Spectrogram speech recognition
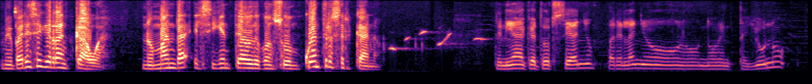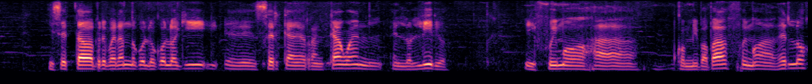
me parece que Rancagua, nos manda el siguiente audio con su encuentro cercano. Tenía 14 años para el año 91 y se estaba preparando Colo Colo aquí eh, cerca de Rancagua en, Los Lirios. Y fuimos a, con mi papá, fuimos a verlos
